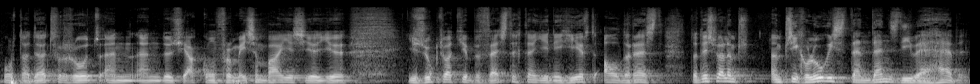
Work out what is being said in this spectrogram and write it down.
wordt dat uitvergroot. En, en dus ja, confirmation bias, je, je, je zoekt wat je bevestigt en je negeert al de rest. Dat is wel een, een psychologische tendens die wij hebben.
